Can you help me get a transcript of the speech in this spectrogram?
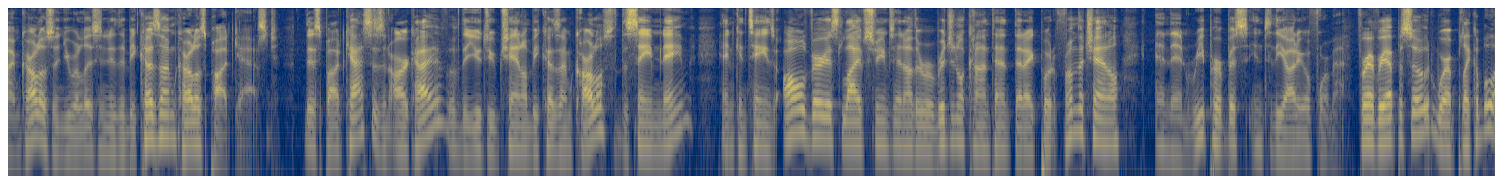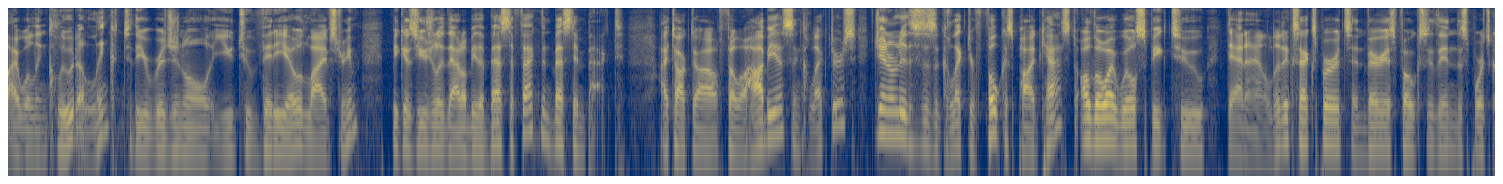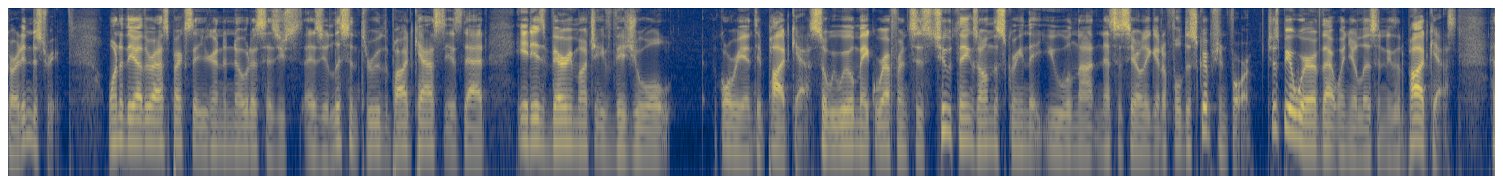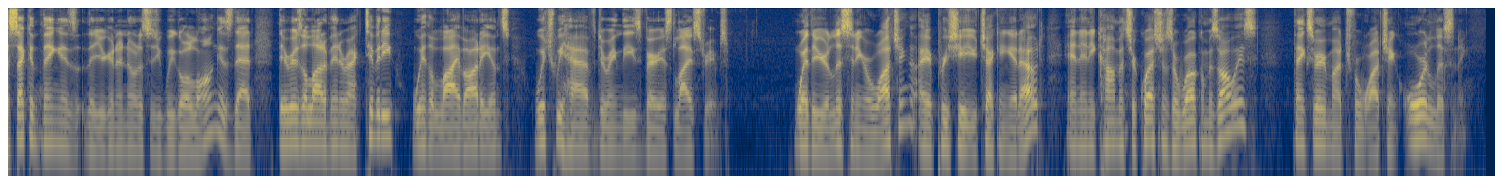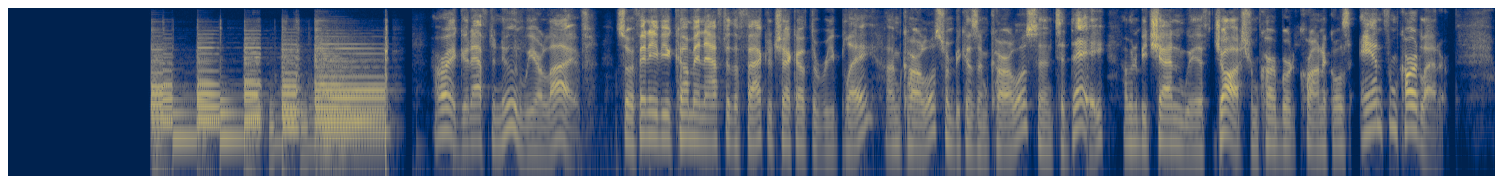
I'm Carlos, and you are listening to the Because I'm Carlos podcast. This podcast is an archive of the YouTube channel Because I'm Carlos of the same name and contains all various live streams and other original content that I put from the channel and then repurpose into the audio format. For every episode, where applicable, I will include a link to the original YouTube video live stream because usually that'll be the best effect and best impact. I talk to fellow hobbyists and collectors. Generally, this is a collector focused podcast, although I will speak to data analytics experts and various folks within the sports card industry. One of the other aspects that you're going to notice as you as you listen through the podcast is that it is very much a visual oriented podcast. So we will make references to things on the screen that you will not necessarily get a full description for. Just be aware of that when you're listening to the podcast. A second thing is that you're going to notice as we go along is that there is a lot of interactivity with a live audience, which we have during these various live streams. Whether you're listening or watching, I appreciate you checking it out, and any comments or questions are welcome as always. Thanks very much for watching or listening. All right, good afternoon. We are live. So if any of you come in after the fact or check out the replay, I'm Carlos from Because I'm Carlos, and today I'm going to be chatting with Josh from Cardboard Chronicles and from Card Ladder.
